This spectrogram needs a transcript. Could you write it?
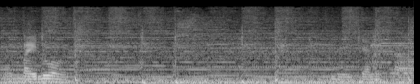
แล้วใบร่วง มีจันขาว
